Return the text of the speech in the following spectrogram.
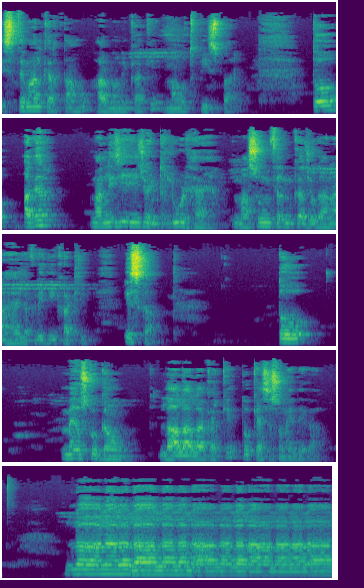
इस्तेमाल करता हूँ हारमोनिका के माउथ पीस पर तो अगर मान लीजिए ये जो इंटरलूड है मासूम फ़िल्म का जो गाना है लकड़ी की काठी इसका तो मैं उसको गाऊं ला ला ला करके तो कैसे सुनाई देगा ला ला ला ला ला ला ला ला ला ला ला ला ला ला ला ला ला ला ला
